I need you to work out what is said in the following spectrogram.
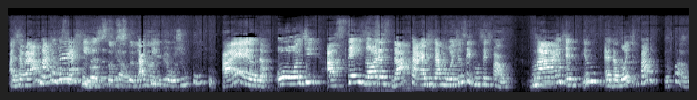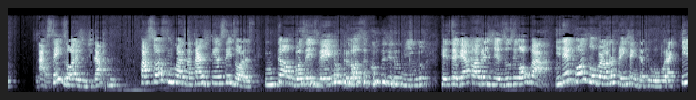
A gente vai amar ter você aqui. Nós estamos esperando a Ana Aqui. Lívia hoje no culto. Ah, é, Ana. Hoje, às 6 horas da tarde, da noite, eu não sei como vocês falam. Mas, é, não- é da noite que fala? Eu falo. Eu Ah, falo. 6 horas, gente, dá? Passou as 5 horas da tarde, tem as 6 horas. Então, vocês venham pro nosso culto de domingo, receber a palavra de Jesus e louvar. E depois do louvor lá na frente, ainda tem louvor aqui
